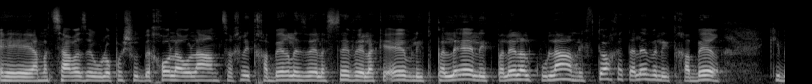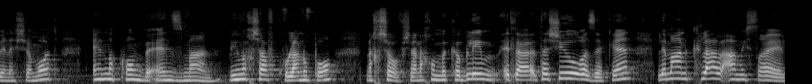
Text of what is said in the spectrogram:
אה, המצב הזה הוא לא פשוט בכל העולם, צריך להתחבר לזה, לסבל, לכאב, להתפלל, להתפלל על כולם, לפתוח את הלב ולהתחבר. כי בנשמות אין מקום ואין זמן. ואם עכשיו כולנו פה, נחשוב שאנחנו מקבלים את השיעור הזה, כן? למען כלל עם ישראל.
